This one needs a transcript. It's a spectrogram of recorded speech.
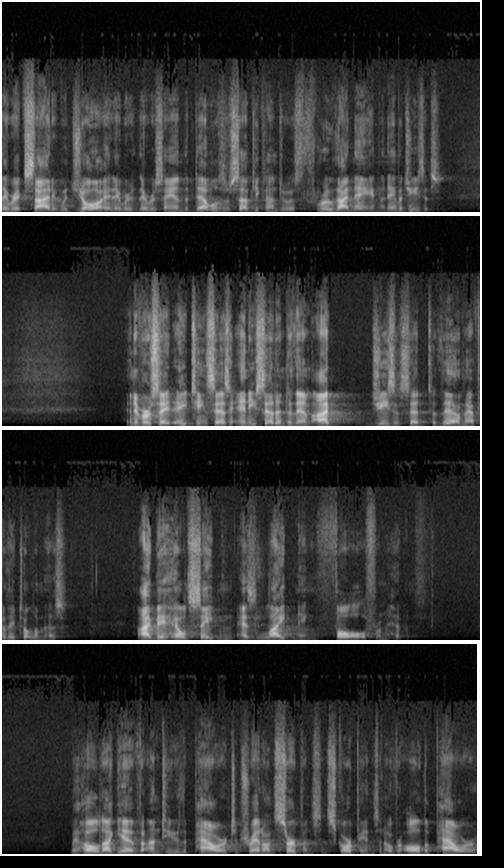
they were excited with joy. They were, they were saying, The devils are subject unto us through thy name, the name of Jesus. And in verse 8, 18 says, And he said unto them, I, Jesus said to them after they told him this, I beheld Satan as lightning fall from heaven. Behold, I give unto you the power to tread on serpents and scorpions and over all the power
